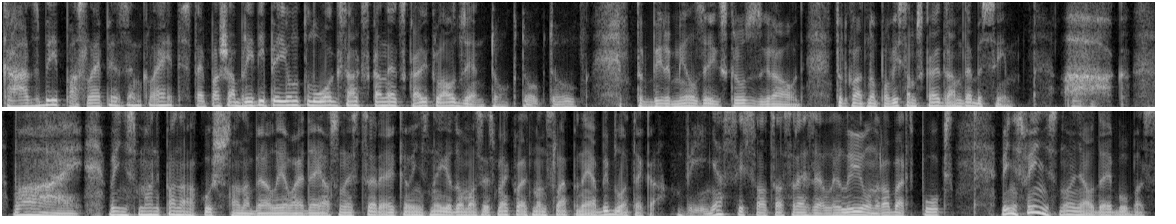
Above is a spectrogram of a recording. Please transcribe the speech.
Kāds bija paslēpies zem kleitas? Tā pašā brīdī pie jumta loga sāk skanēt skaļi klaudzieni, tūk, tūk, tūk. Tur bija milzīgs krustas graudi, turklāt no pavisam skaidrām debesīm. Ak, vai viņas mani panākušas, Anabela ievaidējās, un es cerēju, ka viņas neiedomāsies meklēt mani slepenajā bibliotekā. Viņas izsaucās reizē Lilija un Roberts Pūks. Viņas, viņas noņaudēja bubas.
